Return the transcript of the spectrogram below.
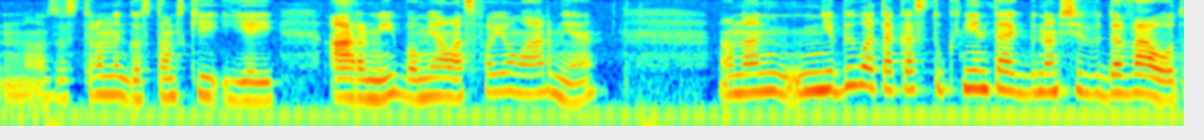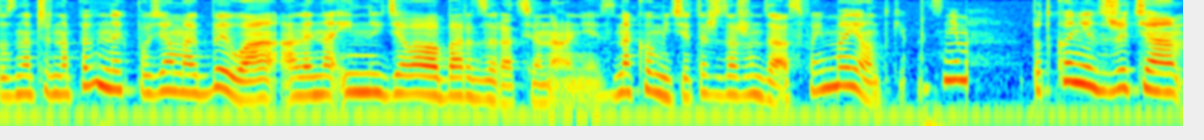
no, ze strony Gostomskiej i jej armii, bo miała swoją armię, ona nie była taka stuknięta, jakby nam się wydawało. To znaczy, na pewnych poziomach była, ale na innych działała bardzo racjonalnie. Znakomicie też zarządzała swoim majątkiem. Więc nie ma... Pod koniec życia mm,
